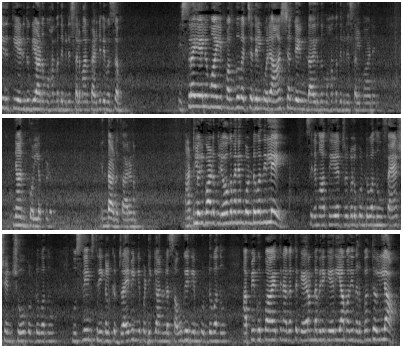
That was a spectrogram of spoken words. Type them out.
തിരുത്തി എഴുതുകയാണ് മുഹമ്മദ് ബിൻ സൽമാൻ. കഴിഞ്ഞ ദിവസം ഇസ്രയേലുമായി പങ്കുവച്ചതിൽ ഒരു ആശങ്കയുണ്ടായിരുന്നു മുഹമ്മദ് ബിൻ സൽമാന്. ഞാൻ കൊല്ലപ്പെടും. എന്താണ് കാരണം? നാട്ടിൽ ഒരുപാട് പുരോഗമനം കൊണ്ടുവന്നില്ലേ? സിനിമാ തിയേറ്ററുകൾ കൊണ്ടുവന്നു ഫാഷൻ ഷോ കൊണ്ടുവന്നു. മുസ്ലിം സ്ത്രീകൾക്ക് ഡ്രൈവിംഗ് പഠിക്കാനുള്ള സൗകര്യം കൊണ്ടുവന്നു. അപ്പിക്കുപ്പായത്തിനകത്ത് കയറേണ്ടവര് കയറിയാൽ മതി നിർബന്ധമില്ല.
